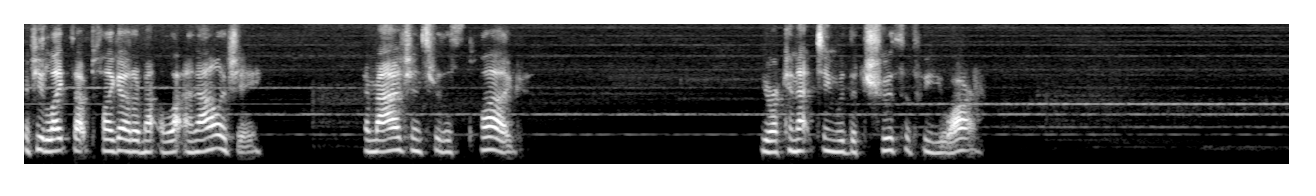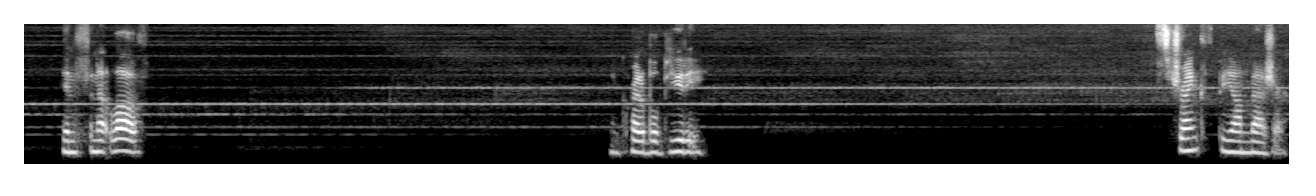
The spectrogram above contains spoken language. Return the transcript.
If you like that plug out analogy, imagine through this plug, you are connecting with the truth of who you are. Infinite love. Incredible beauty. Strength beyond measure.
